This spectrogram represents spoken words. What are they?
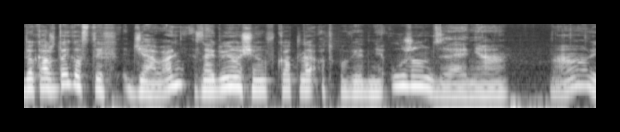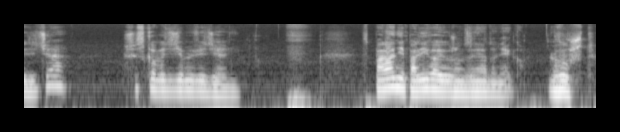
Do każdego z tych działań znajdują się w kotle odpowiednie urządzenia. No, widzicie? Wszystko będziemy wiedzieli. Spalanie paliwa i urządzenia do niego. Ruszt.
